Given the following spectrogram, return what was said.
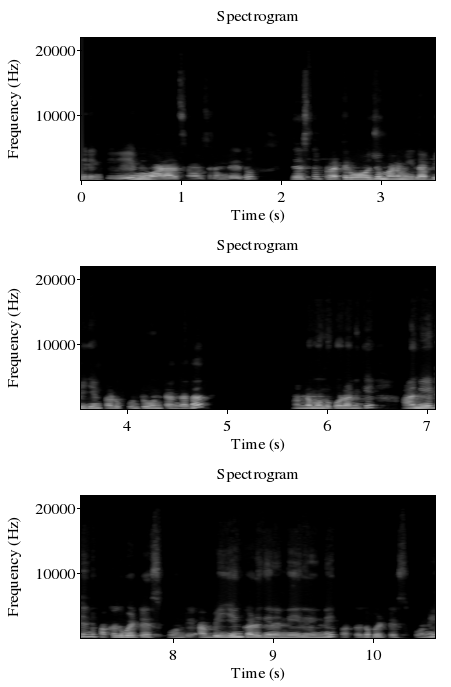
మీరు ఇంకేమీ వాడాల్సిన అవసరం లేదు. జస్ట్ ప్రతిరోజు మనం ఇలా బియ్యం కడుక్కుంటూ ఉంటాం కదా అన్నం వండుకోవడానికి ఆ నీటిని పక్కకు పెట్టేసుకోండి. ఆ బియ్యం కడిగిన నీళ్ళని పక్కకు పెట్టేసుకొని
